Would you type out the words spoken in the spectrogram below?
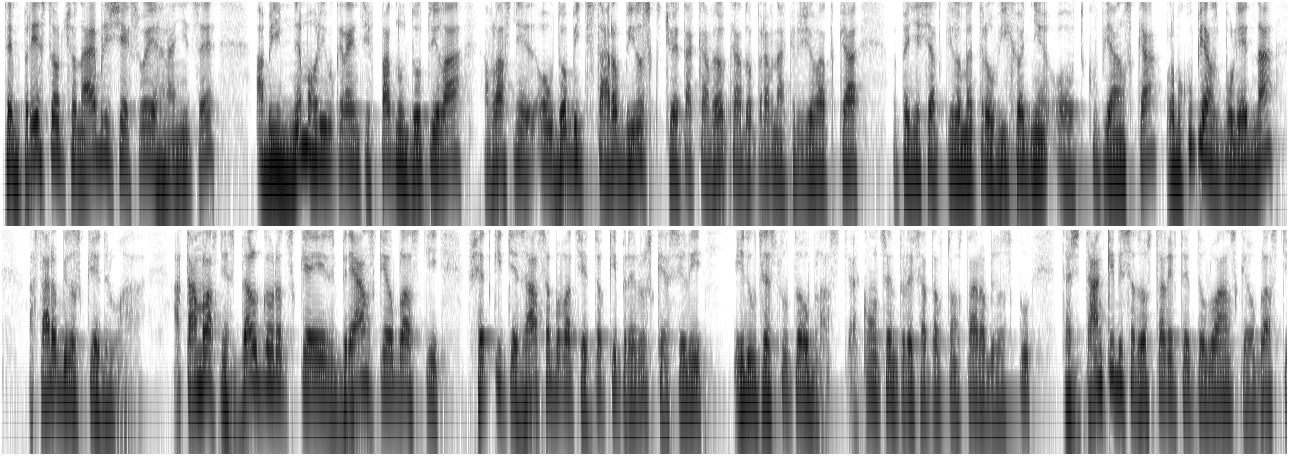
ten priestor čo najbližšie k svojej hranice, aby im nemohli Ukrajinci vpadnúť do tyla a vlastne dobiť Starobilsk, čo je taká veľká dopravná kryžovatka 50 km východne od Kupianska, lebo Kupiansk bol jedna, a Starobilsk je druhá. A tam vlastne z Belgorodskej, z Brianskej oblasti všetky tie zásobovacie toky pre ruské sily idú cez túto oblasť. A koncentruje sa to v tom Starobilsku. Takže tam, keby sa dostali v tejto Luanskej oblasti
